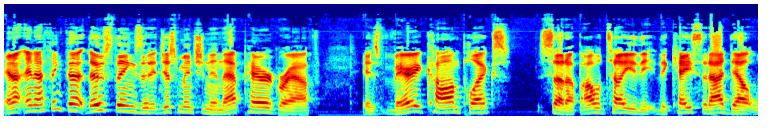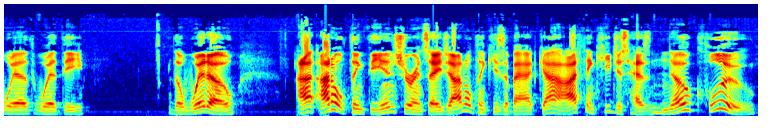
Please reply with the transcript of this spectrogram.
And I, and I think that those things that it just mentioned in that paragraph is very complex setup. I will tell you the, the case that I dealt with with the the widow I, I don't think the insurance agent, I don't think he's a bad guy. I think he just has no clue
